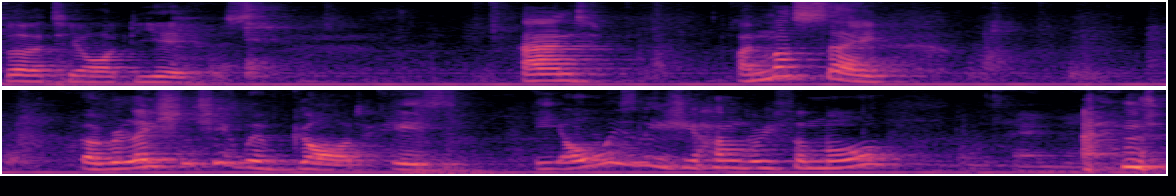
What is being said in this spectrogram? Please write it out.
30 odd years. And I must say, a relationship with God is, He always leaves you hungry for more. And,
